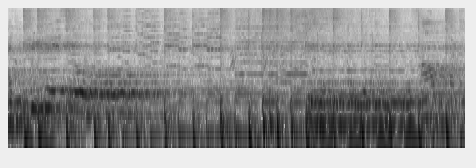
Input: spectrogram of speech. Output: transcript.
난 그래서 그녀는 영혼의 상팔자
